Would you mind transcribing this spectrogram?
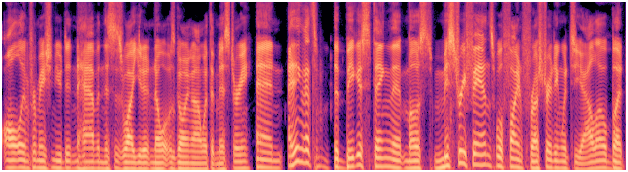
all information you didn't have, and this is why you didn't know what was going on with the mystery. And I think that's the biggest thing that most mystery fans will find frustrating with giallo. But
